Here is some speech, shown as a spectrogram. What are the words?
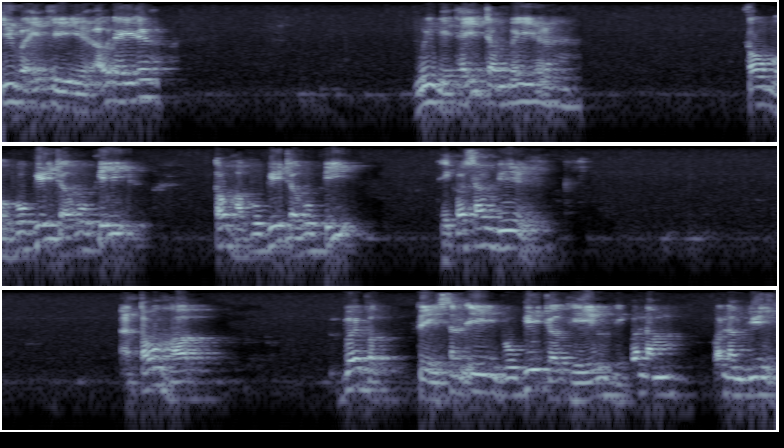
Như vậy thì ở đây đó quý vị thấy trong cái ờ, câu một vũ khí trợ vũ khí câu hợp vũ khí trợ vũ khí thì có sáu duyên. À, tấu hợp với vật tiền sanh y vũ khí trợ thiện thì có năm có năm duyên.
